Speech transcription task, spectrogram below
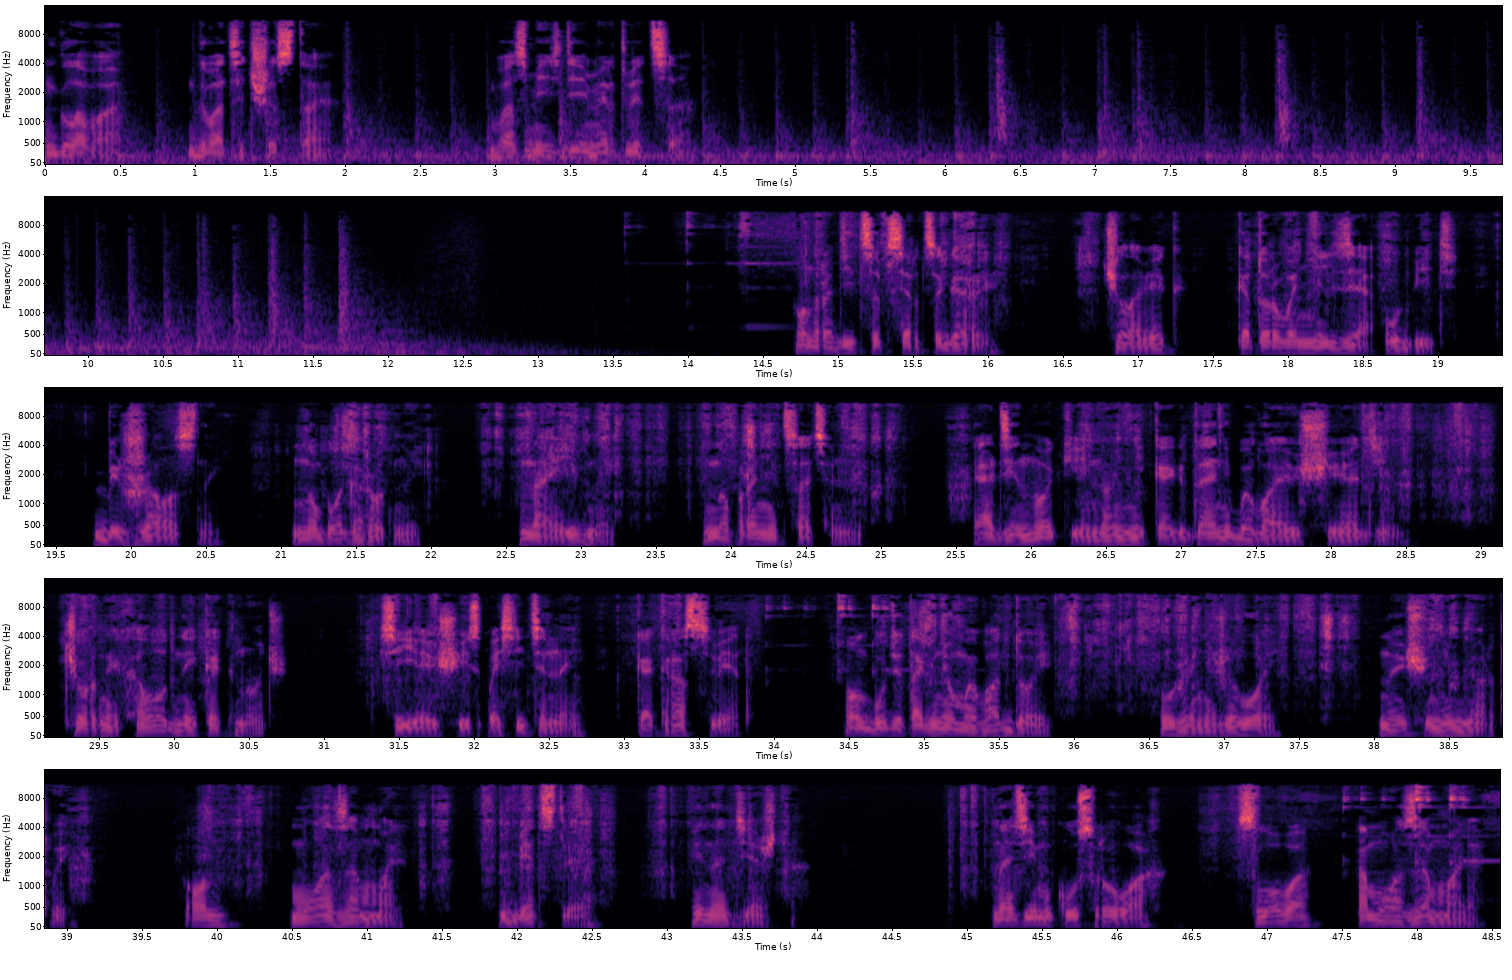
Глава 26. Возмездие мертвеца. Он родится в сердце горы. Человек, которого нельзя убить. Безжалостный, но благородный. Наивный, но проницательный. Одинокий, но никогда не бывающий один. Черный холодный, как ночь. Сияющий и спасительный, как рассвет. Он будет огнем и водой. Уже не живой, но еще не мертвый. Он Муазамаль. Бедствие и надежда. Назим Кусрулах. Слово о Муазамале.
